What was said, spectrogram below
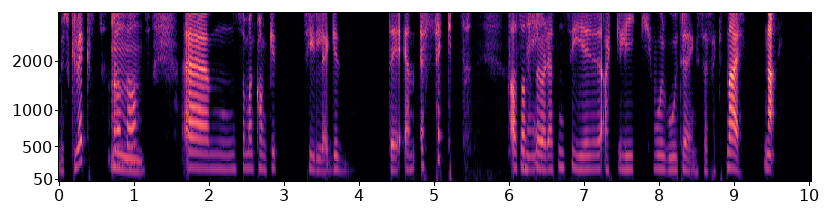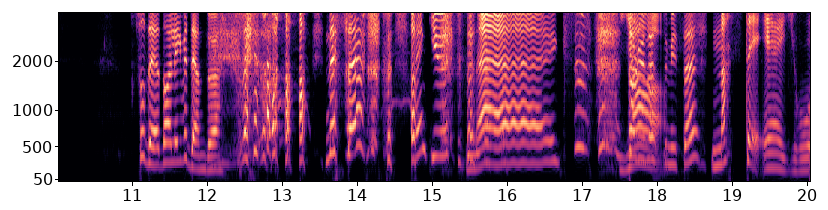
muskelvekst, blant Mm. annet. Ehm, så man kan ikke tillegge det en effekt. Altså, stølheten sier er ikke lik hvor god treningseffekten er. Nei. Så det, da legger vi den død. neste! Thank you! Next! Tar du neste myte? Neste er jo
